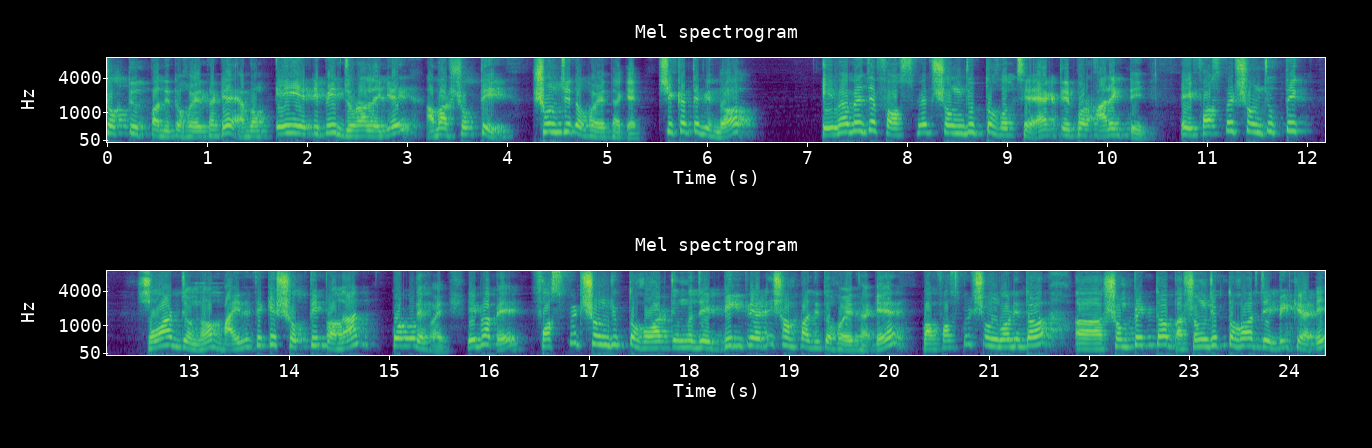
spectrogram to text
শক্তি উৎপাদিত হয়ে থাকে এবং এই এটিপি জোড়া লেগে আবার শক্তি সঞ্চিত হয়ে থাকে। শিক্ষার্থীবৃন্দ, এভাবে যে ফসফেট সংযুক্ত হচ্ছে, একটির পর আরেকটি, এই ফসফেট সংযুক্তি হওয়ার জন্য বাইরে থেকে শক্তি প্রদান করতে হয়। এভাবে ফসফেট সংযুক্ত হওয়ার জন্য যে বিক্রিয়াটি সম্পাদিত হয়ে থাকে বা ফসফেট সংগঠিত সম্পৃক্ত বা সংযুক্ত হওয়ার যে বিক্রিয়াটি,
